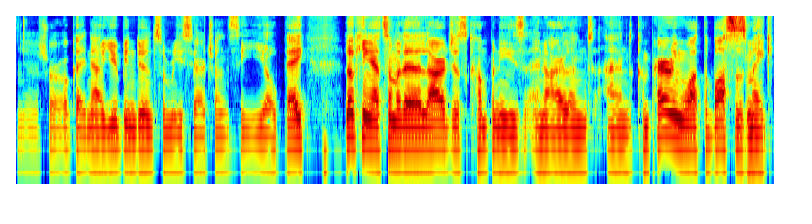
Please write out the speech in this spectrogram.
Yeah, sure. Okay. Now, you've been doing some research on CEO pay, looking at some of the largest companies in Ireland and comparing what the bosses make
